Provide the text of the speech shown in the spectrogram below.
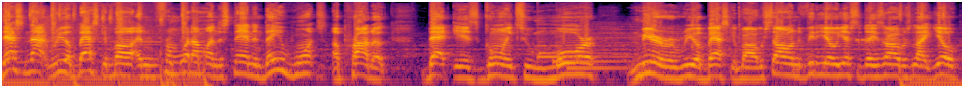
That's not real basketball. And from what I'm understanding, they want a product that is going to more mirror real basketball. We saw in the video yesterday, Czar was like, yo,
